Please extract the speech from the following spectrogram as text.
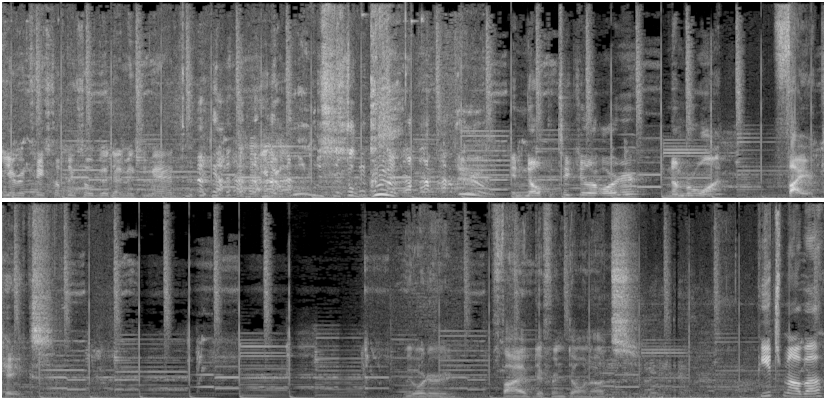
You ever taste something so good that makes you mad? You're like, ooh, this is so good! In no particular order, number one, Firecakes. We ordered five different donuts. peach melba,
